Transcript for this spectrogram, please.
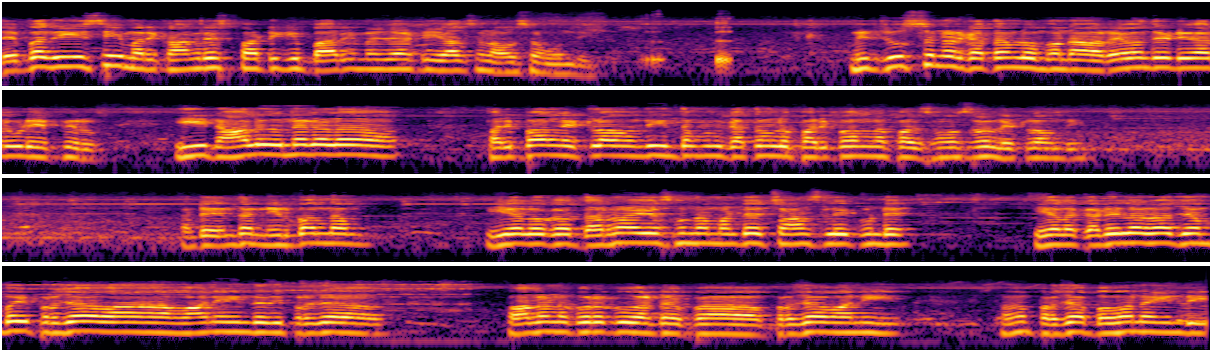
దెబ్బతీసి మరి కాంగ్రెస్ పార్టీకి భారీ మెజార్టీ ఇవ్వాల్సిన అవసరం ఉంది. మీరు చూస్తున్నారు గతంలో మొన్న రేవంత్ రెడ్డి గారు కూడా చెప్పారు. ఈ నాలుగు నెలల పరిపాలన ఎట్లా ఉంది? ఇంతకుముందు గతంలో పరిపాలన పది సంవత్సరాలు ఎట్లా ఉంది? అంటే ఎంత నిర్బంధం? ఇవాళ ఒక ధర్నా చేసుకుందామంటే ఛాన్స్ లేకుండే. ఇవాళ గడిల రాజ్యంపై ప్రజా వాణి అయింది అది ప్రజా పాలన కొరకు అంటే ప్రజావాణి ప్రజాభవన్ అయింది.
